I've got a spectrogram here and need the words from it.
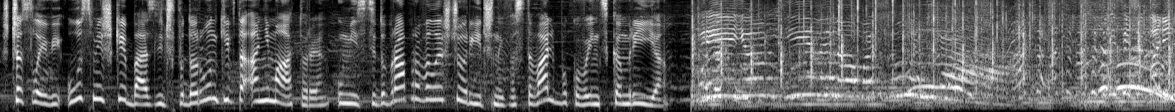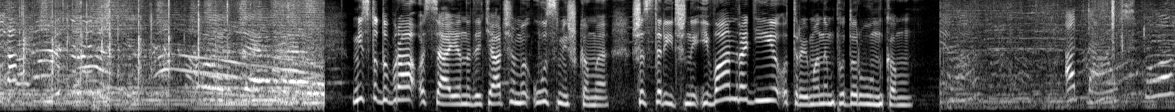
Щасливі усмішки, безліч подарунків та аніматори. У місті добра провели щорічний фестиваль Буковинська мрія. Місто добра осяяне дитячими усмішками. Шестирічний Іван радіє отриманим подарункам. А там что?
